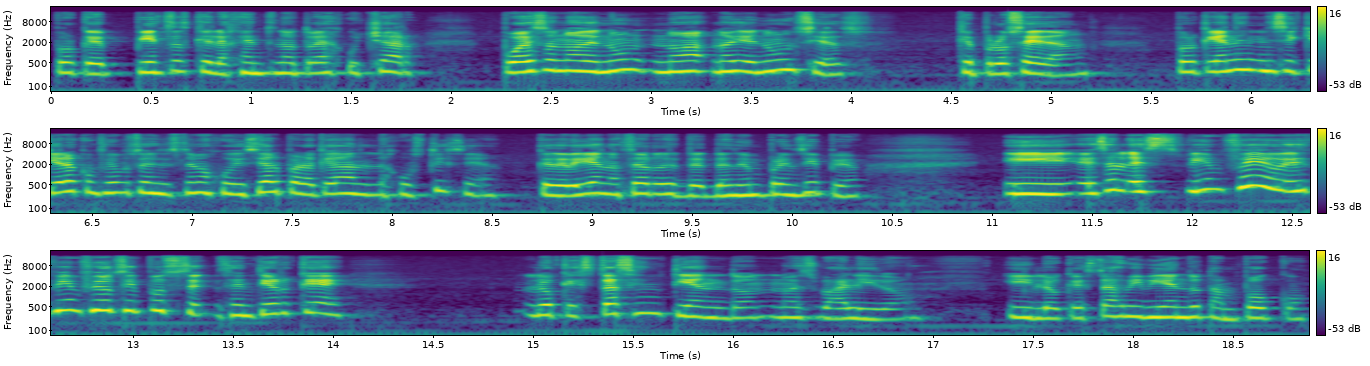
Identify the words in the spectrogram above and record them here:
porque piensas que la gente no te va a escuchar. Por eso no, no, hay denuncias que procedan. Porque ya ni, siquiera confiamos en el sistema judicial para que hagan la justicia, que deberían hacer desde, un principio. Y es, es bien feo, es bien feo tipo, sentir que lo que estás sintiendo no es válido y lo que estás viviendo tampoco,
